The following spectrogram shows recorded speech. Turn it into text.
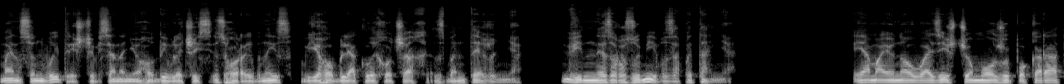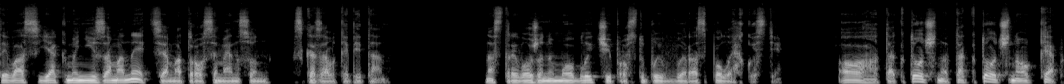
Менсон витріщився на нього, дивлячись згори вниз, в його бляклих очах збентеження. Він не зрозумів запитання. Я маю на увазі, що можу покарати вас, як мені заманеться, матросе Менсон, сказав капітан. На стривоженому обличчі проступив вираз полегкості. О, так точно, так точно, кеп.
